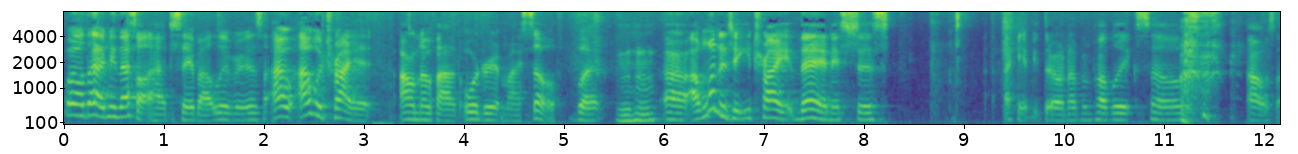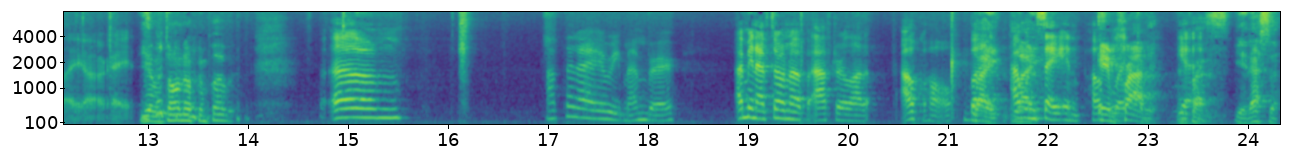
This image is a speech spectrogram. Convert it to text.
Well, that, I mean, that's all I had to say about livers. I I would try it. I don't know if I would order it myself, but Mm-hmm. uh, I wanted to eat, try it then. It's just I can't be throwing up in public, so I was like, all right. You ever thrown up in public? Um, not that I remember. I mean, I've thrown up after a lot of alcohol, but Like- I wouldn't say in public. In private. In yes. private. Yeah, that's a.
